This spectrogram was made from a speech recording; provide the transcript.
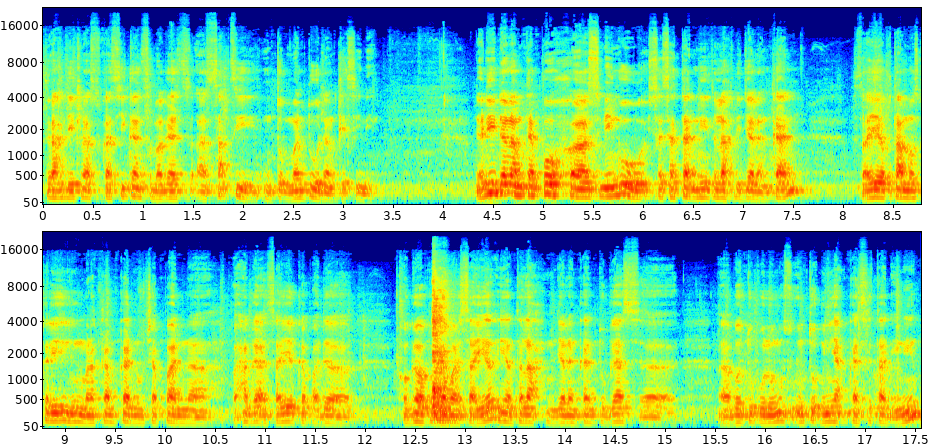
telah diklasifikasikan sebagai uh, saksi untuk membantu dalam kes ini. Jadi dalam tempoh uh, seminggu siasatan ini telah dijalankan, saya pertama sekali ingin merakamkan ucapan uh, bahagian saya kepada pegawai-pegawai saya yang telah menjalankan tugas uh, uh, Bentuk Lumus untuk menyiapkan siasatan ini.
